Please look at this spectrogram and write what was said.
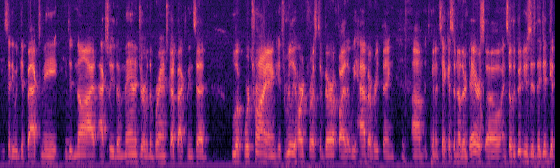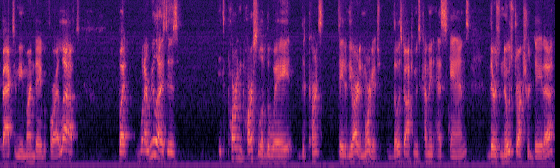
he said he would get back to me. He did not. Actually, the manager of the branch got back to me and said, "Look, we're trying. It's really hard for us to verify that we have everything. Um, it's going to take us another day or so." And so the good news is they did get back to me Monday before I left. But what I realized is it's part and parcel of the way the current state of the art in mortgage. Those documents come in as scans. There's no structured data.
